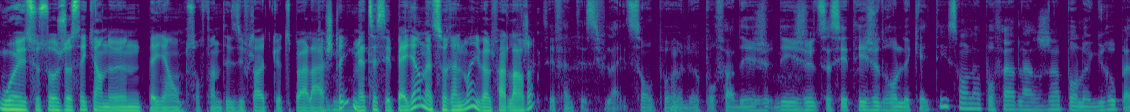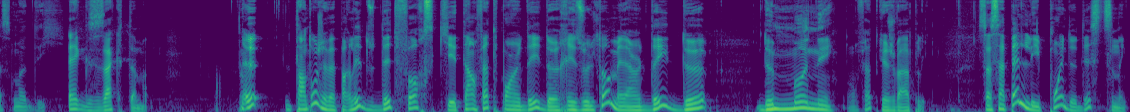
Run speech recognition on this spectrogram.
Oui, c'est ça. Je sais qu'il y en a une payante sur Fantasy Flight que tu peux aller acheter. Mais tu sais, c'est payant naturellement. Ils veulent faire de l'argent. Ces Fantasy Flight ils sont pas là pour faire des jeux, des jeux de société, jeux de rôle de qualité. Ils sont là pour faire de l'argent pour le groupe Asmodee. Exactement. Euh, tantôt, j'avais parlé du dé de force qui était en fait pas un dé de résultat, mais un dé de, de monnaie, en fait, que je vais appeler. Ça s'appelle les points de destinée.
